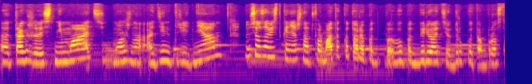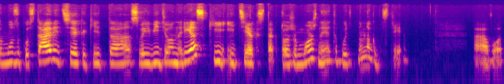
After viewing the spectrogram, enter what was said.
Э, также снимать можно 1-3 дня. Ну, все зависит, конечно, от форматов, которые под, вы подберете. Вдруг вы там просто музыку ставите, какие-то свои видео нарезки и текст, так тоже можно, и это будет намного быстрее. А, вот.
